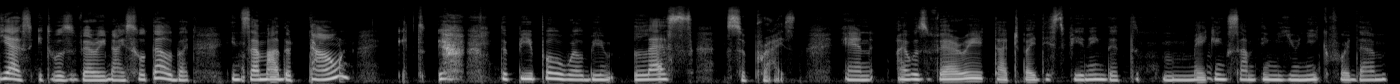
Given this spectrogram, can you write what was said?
yes, it was a very nice hotel, but in some other town, it, the people will be less surprised. And I was very touched by this feeling that making something unique for them,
